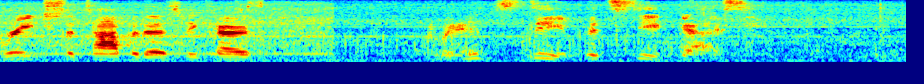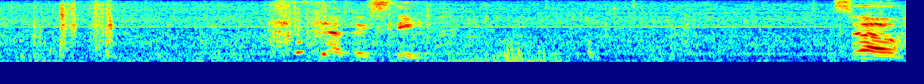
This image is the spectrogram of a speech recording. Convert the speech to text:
breach the top of this because, I mean, it's steep, it's steep, guys. It's definitely steep. So,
